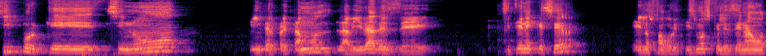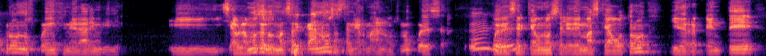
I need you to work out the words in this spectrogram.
Sí, porque si no interpretamos la vida desde si tiene que ser, eh, los favoritismos que les den a otro nos pueden generar envidia. Y si hablamos de los más cercanos, hasta en hermanos, ¿no? Puede ser. Puede ser que a uno se le dé más que a otro y de repente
